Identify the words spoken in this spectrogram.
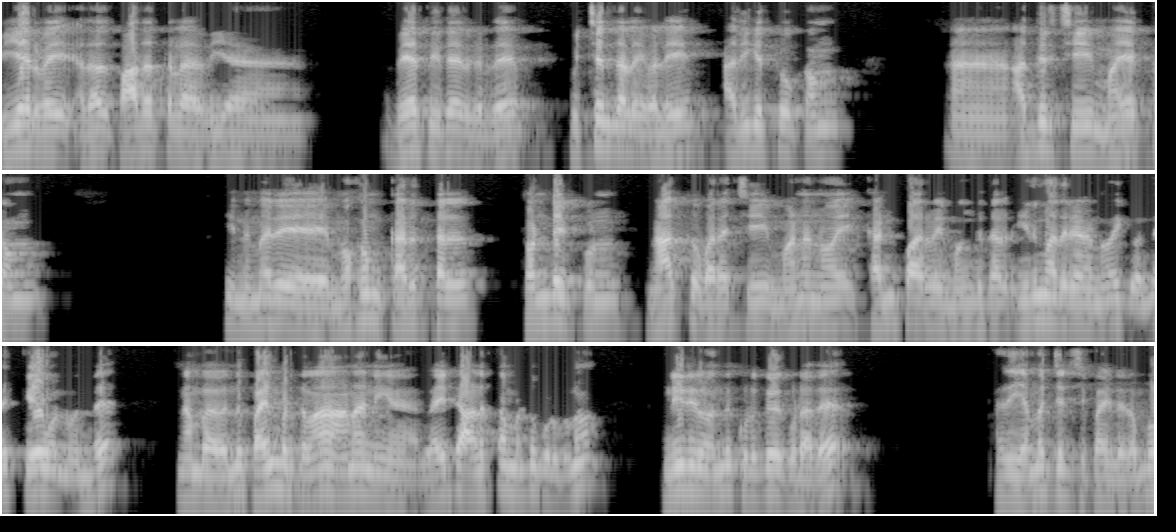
வியர்வை அதாவது பாதத்தில் விய வேர்த்துக்கிட்டே இருக்கிறது. உச்சந்தலை வலி அதிக தூக்கம் அதிர்ச்சி மயக்கம் இந்த மாதிரி முகம் கருத்தல் தொண்டை புண் நாக்கு வறட்சி மனநோய் கண் பார்வை மங்குதல் இது மாதிரியான நோய்க்கு வந்து கே ஒன் வந்து நம்ம வந்து பயன்படுத்தலாம். ஆனால் நீங்கள் லைட்டாக அழுத்தம் மட்டும் கொடுக்கணும். நீடில் வந்து கொடுக்கவே கூடாது. அது எமர்ஜென்சி பாயிண்ட் ரொம்ப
